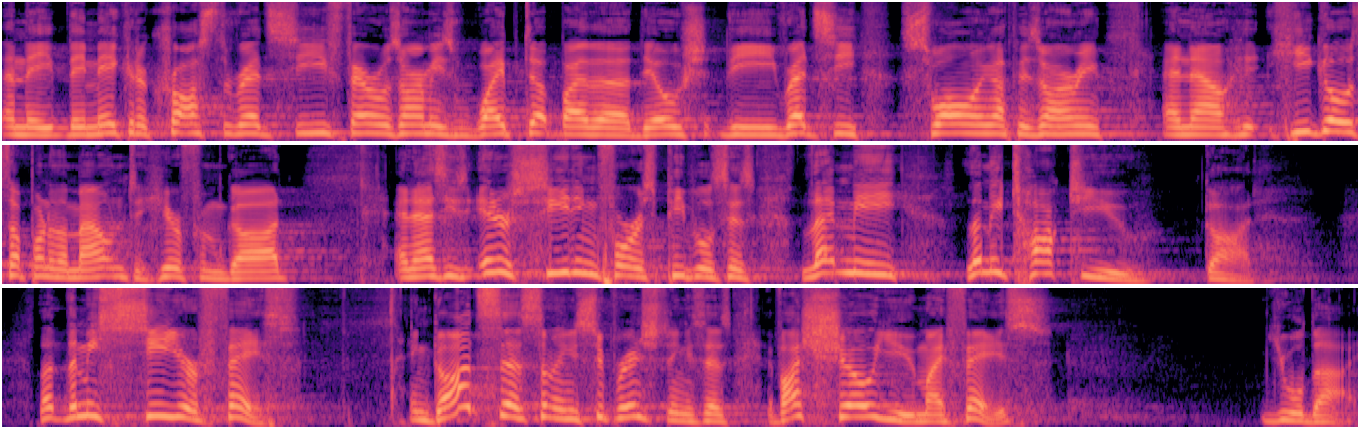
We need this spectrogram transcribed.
and they, they make it across the Red Sea. Pharaoh's army is wiped up by the, the, ocean, the Red Sea, swallowing up his army. And now he, he goes up onto the mountain to hear from God. And as he's interceding for his people, he says, Let me, let me talk to you, God. Let, let me see your face. And God says something super interesting. He says, If I show you my face, you will die.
